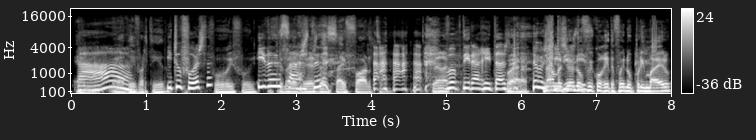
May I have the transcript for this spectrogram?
É, ah, é divertido. E tu foste? Fui, fui. E A primeira dançaste? vez dancei forte. Vou pedir à Rita as Ué. Não, mas eu não fui com a Rita, foi no primeiro.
